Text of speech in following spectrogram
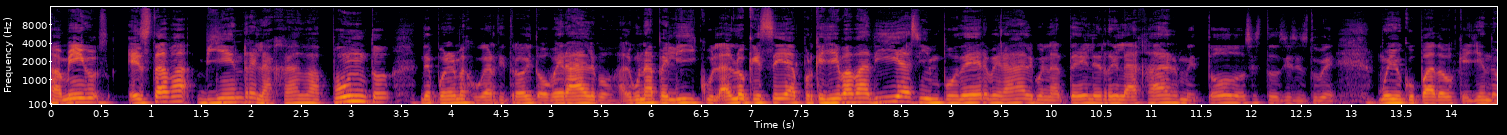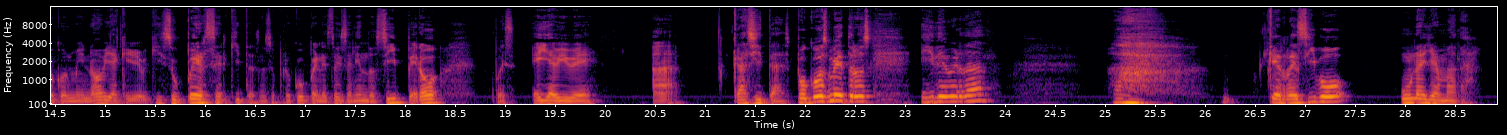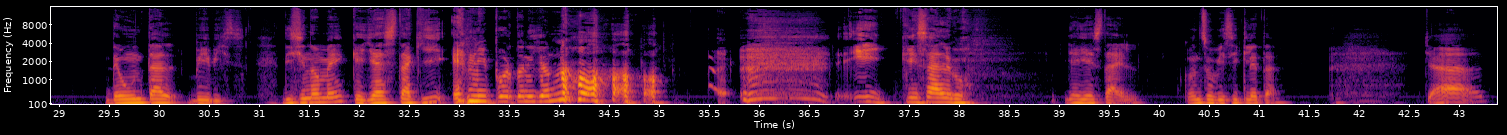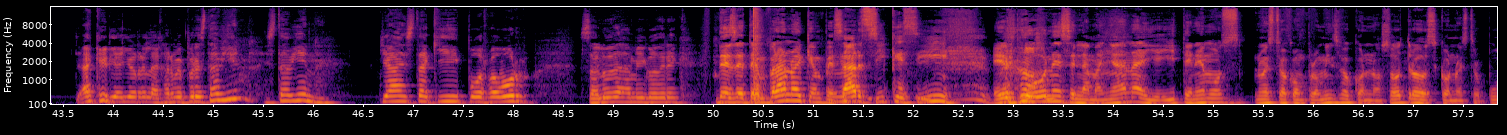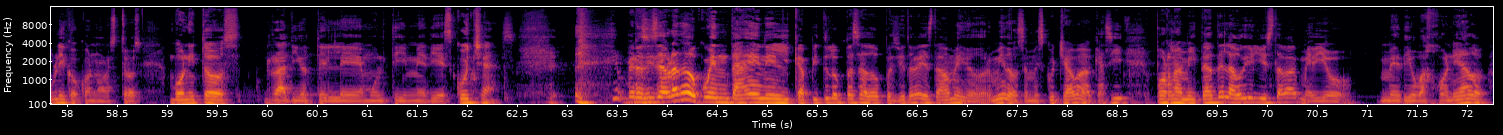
amigos, estaba bien relajado, a punto de ponerme a jugar Detroit o ver algo, alguna película, lo que sea, porque llevaba días sin poder ver algo en la tele, relajarme. Todos estos días estuve muy ocupado que yendo con mi novia, que vive aquí súper cerquitas, no se preocupen, estoy saliendo sí, pero pues ella vive a casitas, pocos metros, y de verdad ah, que recibo una llamada de un tal Bibis, diciéndome que ya está aquí en mi portón y yo no. y que salgo. Y ahí está él, con su bicicleta. Ya, ya quería yo relajarme, pero está bien, está bien. Ya está aquí, por favor. Saluda, amigo Derek. Desde temprano hay que empezar, sí que sí. Es lunes en la mañana y ahí tenemos nuestro compromiso con nosotros, con nuestro público, con nuestros bonitos radio, tele, multimedia escuchas. Pero si se habrán dado cuenta, en el capítulo pasado, pues yo todavía estaba medio dormido. Se me escuchaba casi por la mitad del audio y yo estaba medio, medio bajoneado.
